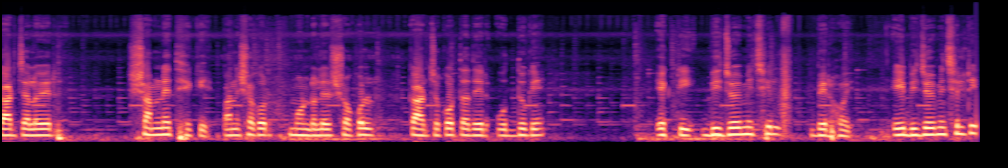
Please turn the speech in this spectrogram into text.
কার্যালয়ের সামনে থেকে পানিসাগর মণ্ডলের সকল কার্যকর্তাদের উদ্যোগে একটি বিজয় মিছিল বের হয়। এই বিজয় মিছিলটি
